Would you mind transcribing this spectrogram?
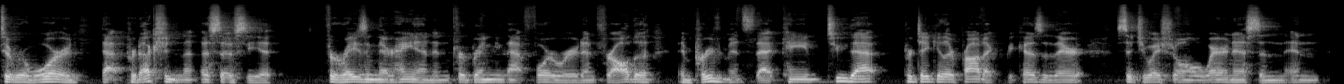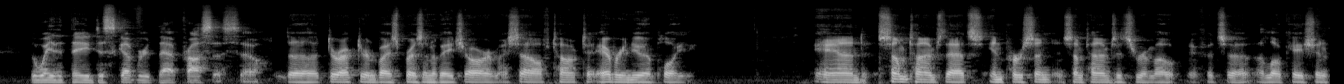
to reward that production associate for raising their hand and for bringing that forward and for all the improvements that came to that particular product because of their situational awareness and, and the way that they discovered that process. So the director and vice president of HR and myself talk to every new employee. And sometimes that's in person and sometimes it's remote if it's a, a location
